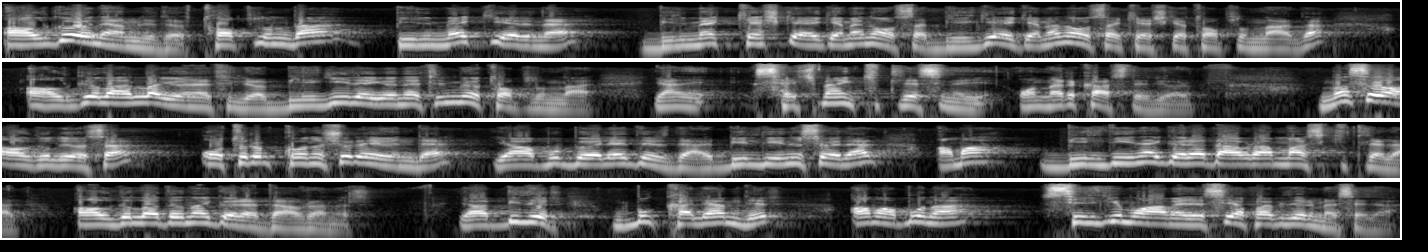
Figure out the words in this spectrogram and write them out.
Algı önemlidir. Toplumda bilmek yerine, bilmek keşke egemen olsa, bilgi egemen olsa keşke toplumlarda. Algılarla yönetiliyor, bilgiyle yönetilmiyor toplumlar. Yani seçmen kitlesini, onları kastediyorum. Nasıl algılıyorsa oturup konuşur evinde, ya bu böyledir der, bildiğini söyler ama bildiğine göre davranmaz kitleler. Algıladığına göre davranır. Ya bilir bu kalemdir ama buna silgi muamelesi yapabilir mesela.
